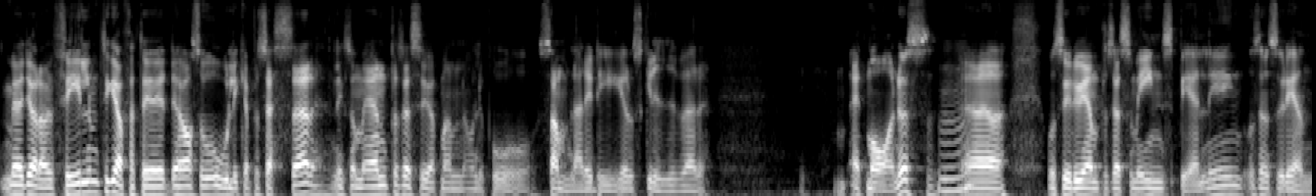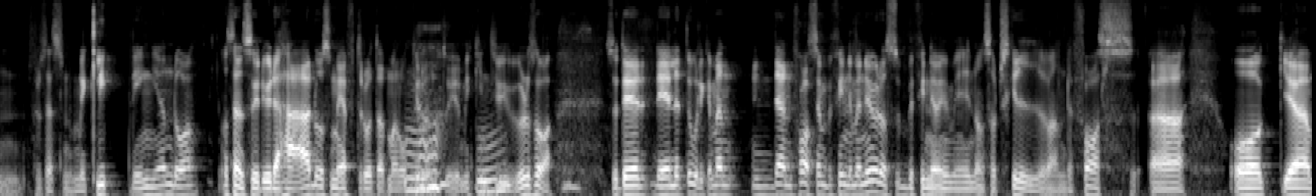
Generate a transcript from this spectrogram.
med att göra film tycker jag för att det, det har så olika processer. Liksom en process är ju att man håller på och samlar idéer och skriver ett manus. Eh, och så är det ju en process som är inspelning och sen så är det en process som är klippningen då. Och sen så är det ju det här då som är efteråt att man åker runt och gör mycket intervjuer och så. Så det, det är lite olika men i den fasen jag befinner mig nu då så befinner jag mig i någon sorts skrivande fas. Eh, och eh,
